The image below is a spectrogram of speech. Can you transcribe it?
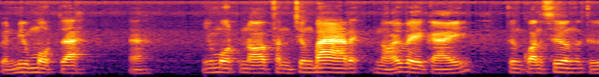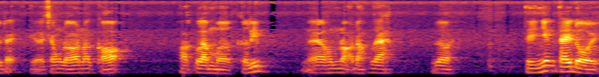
quyển mưu 1 ra. À, như một nói phần chương 3 đấy, nói về cái tương quan xương các thứ đấy, thì ở trong đó nó có, hoặc là mở clip à, hôm nọ đọc ra. Rồi, thì những thay đổi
